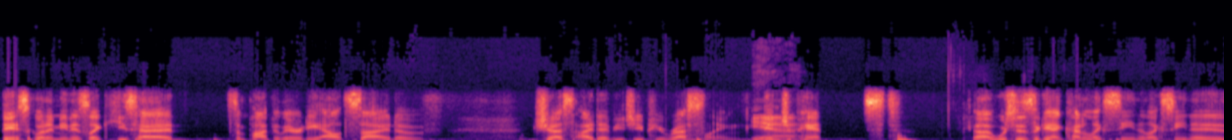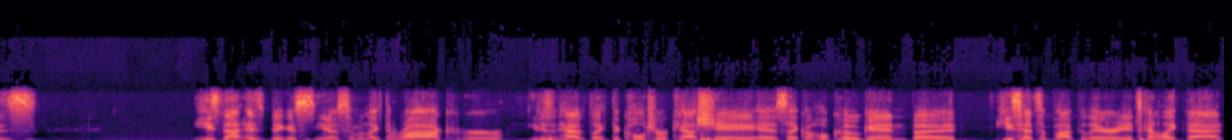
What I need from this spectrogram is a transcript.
basically what I mean is like he's had some popularity outside of just IWGP wrestling Yeah. in Japan, uh, which is again kind of like Cena. Like Cena is he's not as big as you know someone like The Rock, or he doesn't have like the cultural cachet as like a Hulk Hogan, but he's had some popularity. It's kind of like that.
